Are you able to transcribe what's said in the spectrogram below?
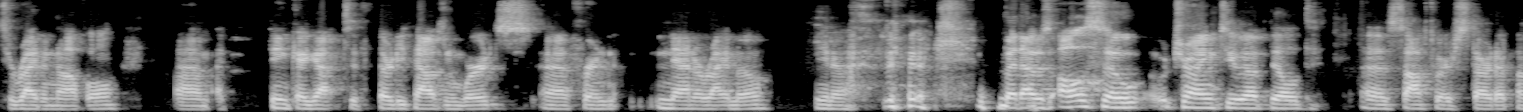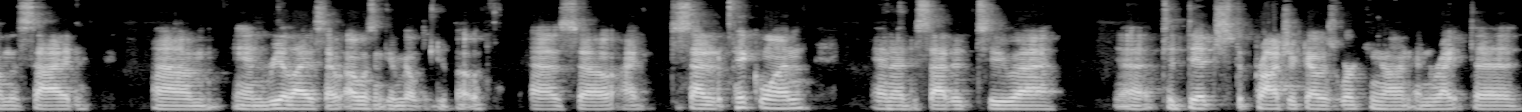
to write a novel. Um, I think I got to thirty thousand words uh, for NaNoWriMo, you know, but I was also trying to uh, build a software startup on the side um, and realized I, I wasn't going to be able to do both. Uh, so I decided to pick one, and I decided to uh, uh, to ditch the project I was working on and write the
